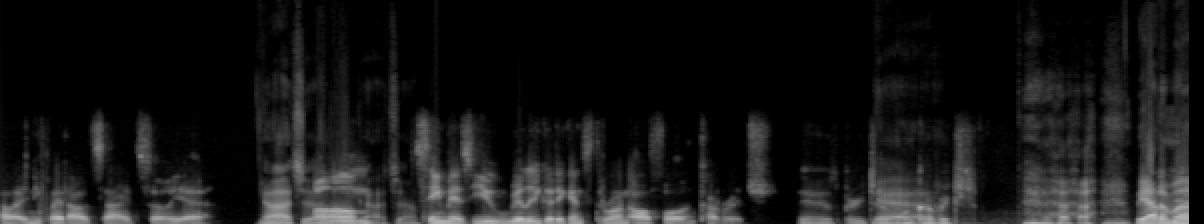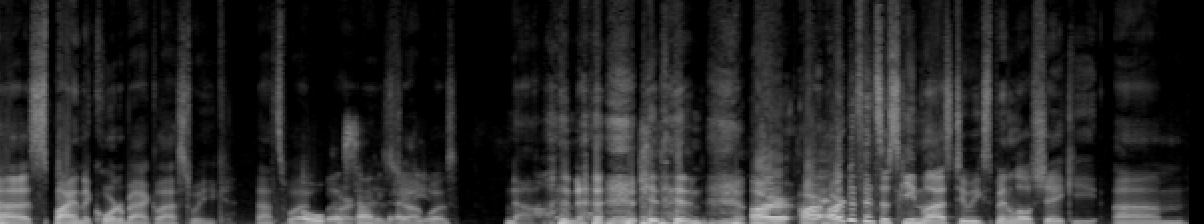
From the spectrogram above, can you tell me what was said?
and he played outside. So yeah, Gotcha. Um, gotcha. same as you. Really good against the run, awful in coverage. Yeah, it was pretty terrible Yeah. on coverage. we had him Yeah. uh, spying the quarterback last week. That's what Oh, that's our, his job idea. was. No, it didn't. Our, our our defensive scheme the last two weeks been a little shaky. Um,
